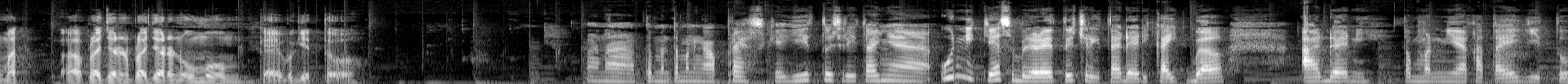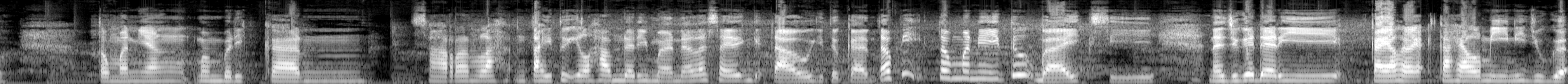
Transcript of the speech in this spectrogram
mat- eh, pelajaran-pelajaran umum kayak begitu Mana teman-teman ngapres kayak gitu ceritanya. Unik ya sebenarnya itu cerita dari Kak Iqbal. Ada nih temennya katanya gitu. Teman yang memberikan saran lah entah itu ilham dari mana lah saya nggak tahu gitu kan. Tapi temennya itu baik sih. Nah juga dari Kak Helmi ini juga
